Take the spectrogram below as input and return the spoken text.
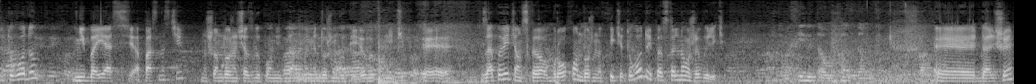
эту воду, не боясь опасности, потому что он должен сейчас выполнить, в данный момент должен выполнить э, заповедь. Он сказал броху, он должен отпить эту воду и по остальному уже вылить. Э, дальше.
